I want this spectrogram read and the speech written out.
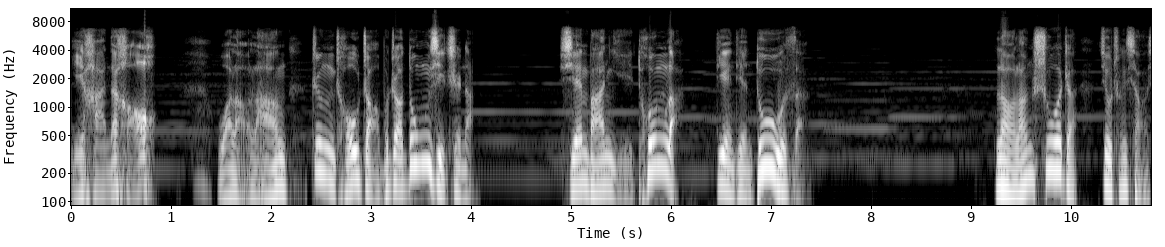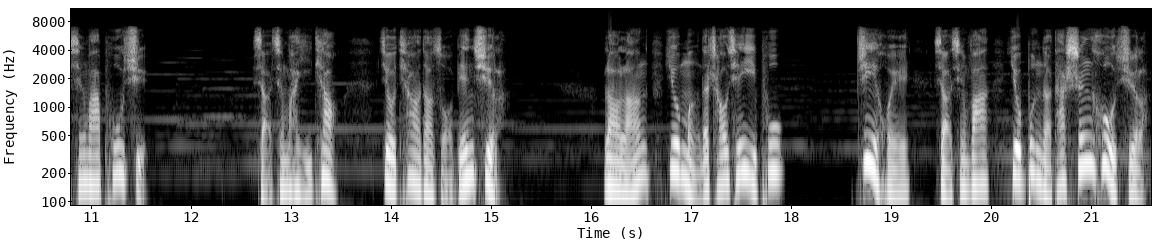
你喊得好！我老狼正愁找不着东西吃呢，先把你吞了，垫垫肚子。”老狼说着，就朝小青蛙扑去。小青蛙一跳，就跳到左边去了。老狼又猛地朝前一扑，这回小青蛙又蹦到他身后去了。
